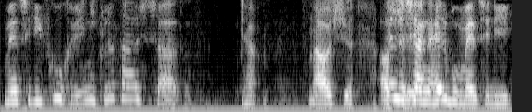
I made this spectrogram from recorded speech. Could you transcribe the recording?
Mensen die vroeger in die clubhuizen zaten. Ja. Nou, als je, als en er je, zijn een heleboel mensen die ik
